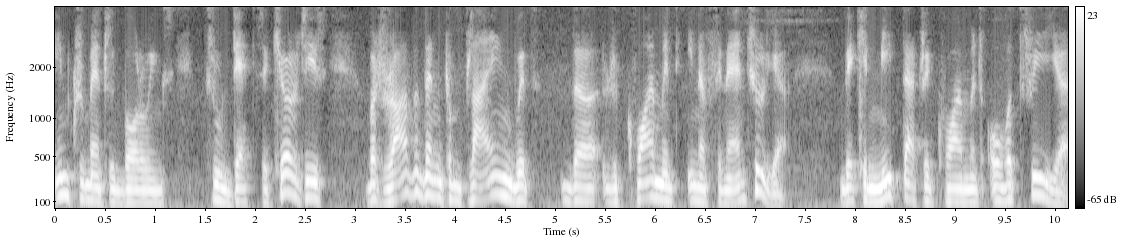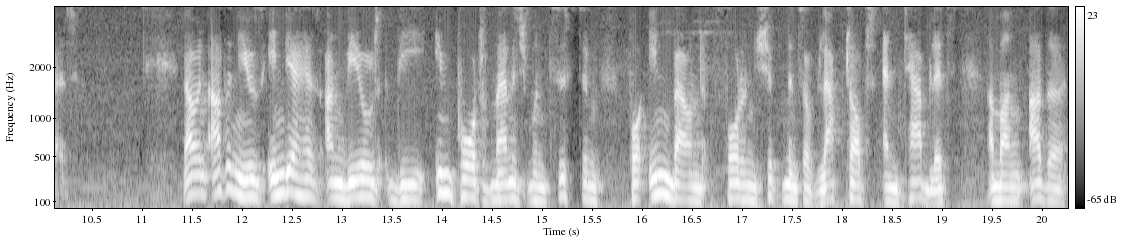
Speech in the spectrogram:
incremental borrowings through debt securities, but rather than complying with the requirement in a financial year, they can meet that requirement over three years. Now, in other news, India has unveiled the import management system for inbound foreign shipments of laptops and tablets, among other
